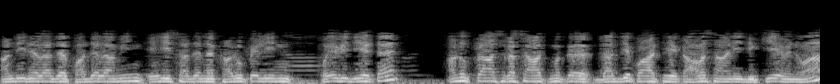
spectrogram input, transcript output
අඳින ලද පදලමින් එහි සදන කරුපෙලින් ඔය විදිහට අනුප්‍රාස රසාත්මක ගද්‍ය පාඨයක අවසානයේදී කියවෙනවා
